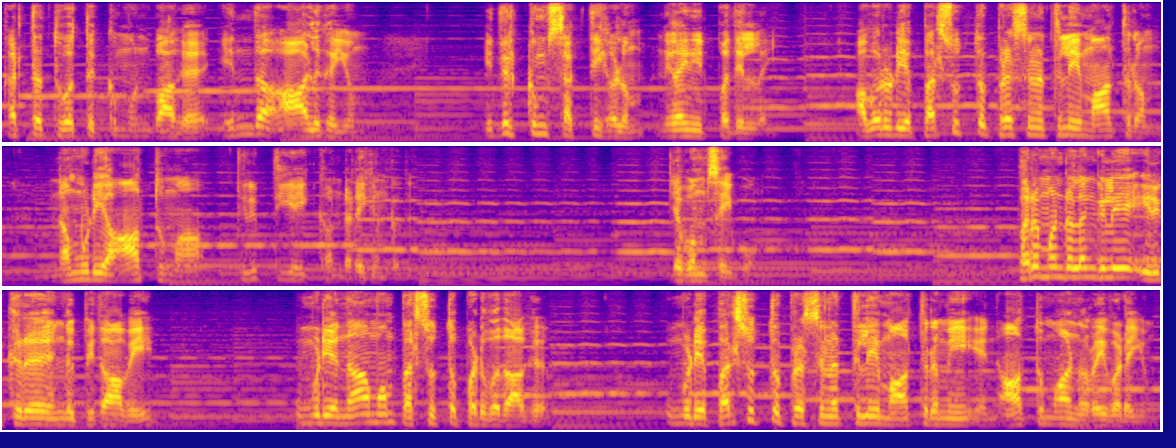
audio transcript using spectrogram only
கர்த்தத்துவத்துக்கும் முன்பாக எந்த ஆளுகையும் எதிர்க்கும் சக்திகளும் நிலை நிற்பதில்லை அவருடைய பரிசுத்த பிரசனத்திலே மாத்திரம் நம்முடைய ஆத்துமா திருப்தியை கண்டடைகின்றது. ஜபம் செய்வோம். பரமண்டலங்களே இருக்கிற எங்கள் பிதாவே உம்முடைய நாமம் பரிசுத்தப்படுவதாக உம்முடைய பரிசுத்த பிரசனத்திலே மாத்திரமே என் ஆத்துமா நிறைவடையும்.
